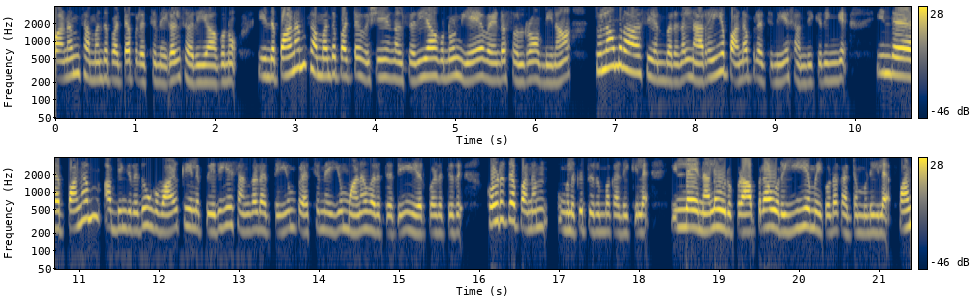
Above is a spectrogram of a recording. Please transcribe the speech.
பணம் சம்பந்தப்பட்ட பிரச்சனைகள் சரியாகணும். இந்த பணம் சம்பந்தப்பட்ட விஷயங்கள் சரியாகணும்னு ஏன் வேண்டாம் சொல்றோம் அப்படின்னா துலாம் ராசி என்பர்கள் நிறைய பண பிரச்சனையை சந்திக்கிறீங்க. இந்த பணம் அப்படிங்கிறது உங்க வாழ்க்கையில பெரிய சங்கடத்தையும் பிரச்சனையும் மன வருத்தத்தையும் ஏற்படுத்துது. கொடுத்த பணம் உங்களுக்கு திரும்ப கிடைக்கல. இல்ல என்னால ஒரு ப்ராப்பரா ஒரு இஎம்ஐ கூட கட்ட முடியல. பண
